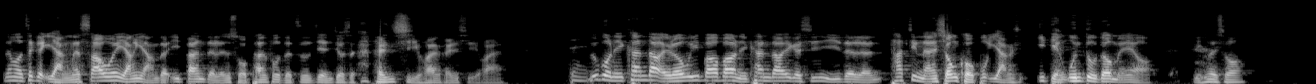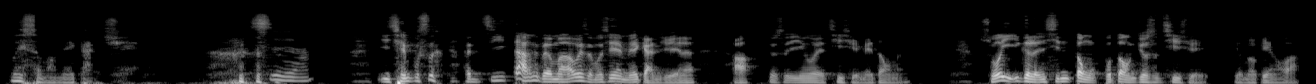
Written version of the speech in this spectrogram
那么这个痒呢，稍微痒痒的，一般的人所攀附的之间就是 很喜欢，很喜欢。对，如果你看到 LV 包包，你看到一个心仪的人，他竟然胸口不痒，一点温度都没有，你会说为什么没感觉？是啊，以前不是很激荡的吗？为什么现在没感觉呢？啊，就是因为气血没动了。所以一个人心动不动，就是气血有没有变化？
